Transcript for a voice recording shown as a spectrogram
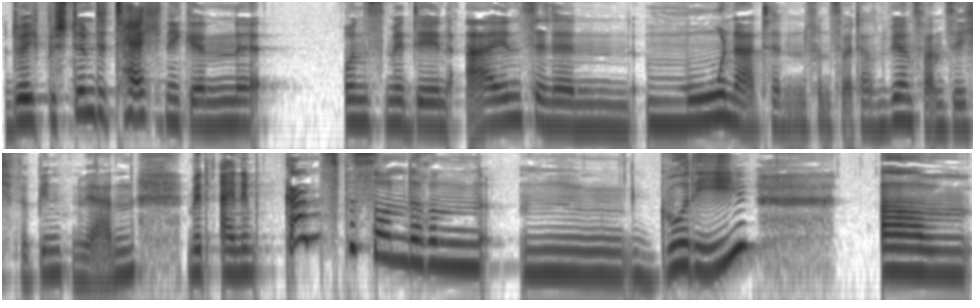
durch bestimmte Techniken uns mit den einzelnen Monaten von 2024 verbinden werden, mit einem ganz besonderen mm, Goodie ähm,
